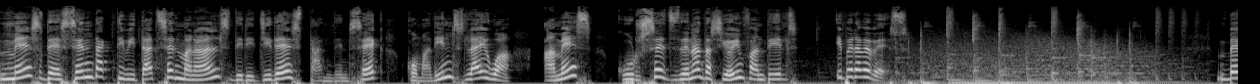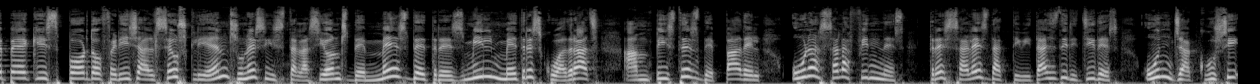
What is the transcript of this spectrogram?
Més de 100 activitats setmanals dirigides tant en sec com a dins l'aigua. A més, cursets de natació infantils i per a bebès. BPX Sport ofereix als seus clients unes instal·lacions de més de 3.000 metres quadrats amb pistes de pàdel, una sala fitness, tres sales d'activitats dirigides, un jacuzzi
